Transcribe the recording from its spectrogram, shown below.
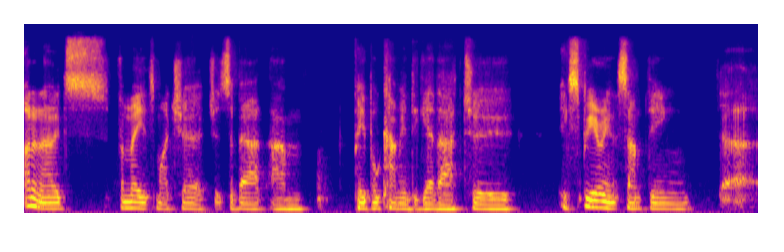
I don't know. It's for me. It's my church. It's about um, people coming together to experience something uh,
